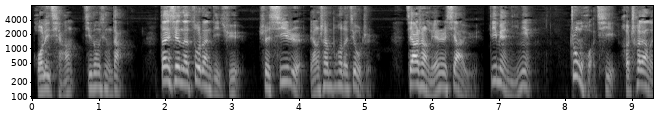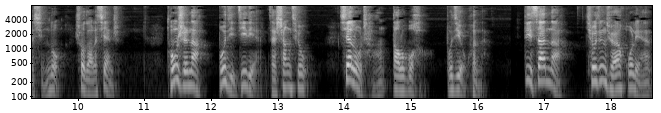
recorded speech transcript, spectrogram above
火力强，机动性大，但现在作战地区是昔日梁山泊的旧址，加上连日下雨，地面泥泞，重火器和车辆的行动受到了限制。同时呢，补给基点在商丘，线路长，道路不好，补给有困难。第三呢。邱清泉、胡琏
